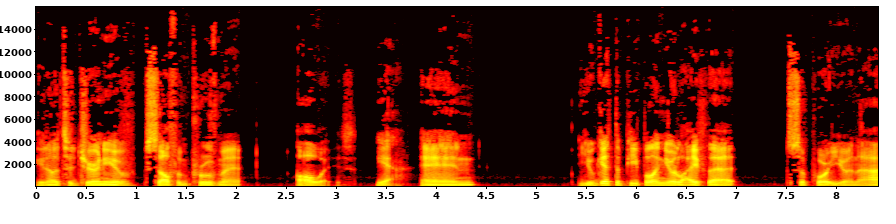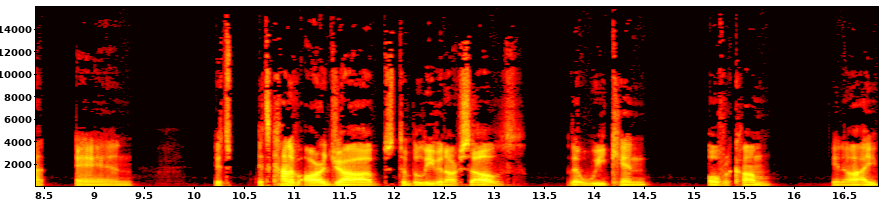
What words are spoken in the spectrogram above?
you know, it's a journey of self improvement always Yeah. and you get the people in your life that support you in that and it's it's kind of our jobs to believe in ourselves that we can overcome you know i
